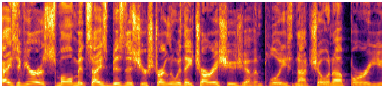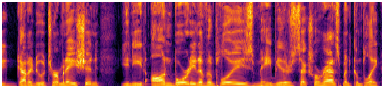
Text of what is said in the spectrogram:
Guys, if you're a small, mid sized business, you're struggling with HR issues, you have employees not showing up, or you got to do a termination, you need onboarding of employees, maybe there's a sexual harassment complaint.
